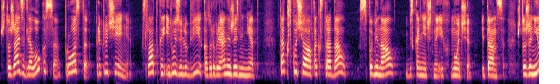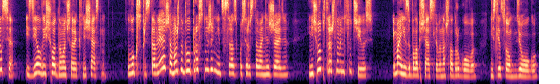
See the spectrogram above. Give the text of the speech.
что Жади для Лукаса просто приключение, сладкой иллюзии любви, которой в реальной жизни нет. Так скучал, так страдал, вспоминал бесконечные их ночи и танцы, что женился и сделал еще одного человека несчастным. Лукас, представляешь, а можно было просто не жениться сразу после расставания с Жади. И ничего бы страшного не случилось. И Маиза была бы счастлива, нашла другого, не с лицом Диогу.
